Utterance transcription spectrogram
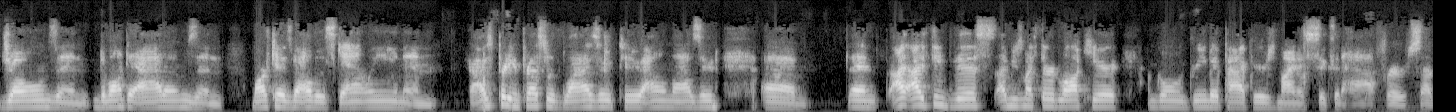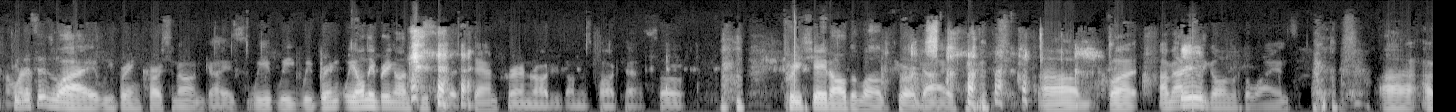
Jones and Davante Adams and Marquez Valdes-Scantling, and I was pretty impressed with Lazard too, Allen Lazard. Um, and I, I think this. I'm using my third lock here. I'm going Green Bay Packers minus six and a half or seven. See, this is why we bring Carson on, guys. We we we bring we only bring on people that stand for Aaron Rodgers on this podcast. So appreciate all the love to our guys. um, but I'm actually Dude. going with the Lions. uh, I,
